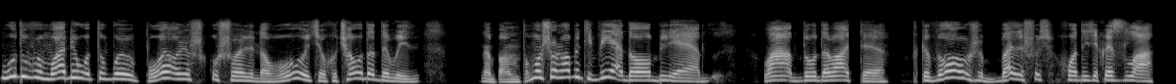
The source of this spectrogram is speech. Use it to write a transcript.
Буду вималювати мою порошку, що я на вулиці, хоча вона не вийде. Напевно, тому що робить відео, блін. Ладно, давайте. Таке вже, мене щось ходить якась зла.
